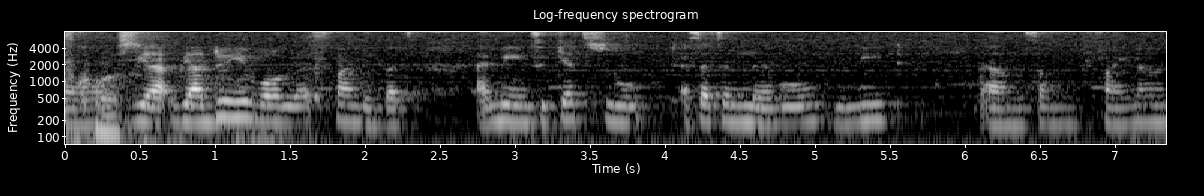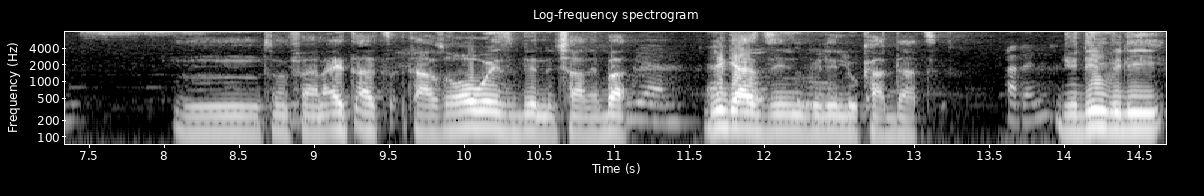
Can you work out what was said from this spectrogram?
Of course. we are we are doing well. We are expanding, but I mean, to get to a certain level, we need um, some finance. Mm, so fine. It, it, has always been a challenge, but Yeah, you guys didn't really look at that. Pardon? You didn't really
